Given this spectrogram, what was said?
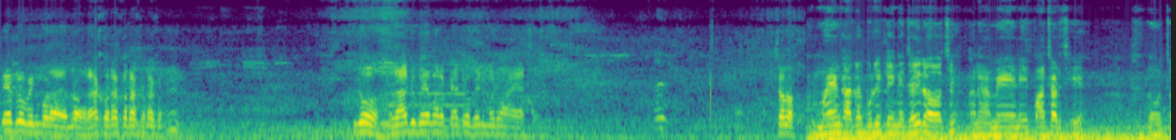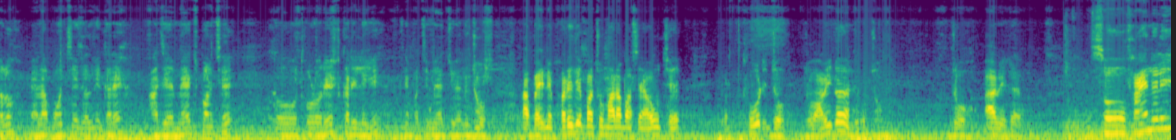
પેટ્રોલભાઈને મળવા લો રાખો રાખો રાખો રાખો. જો રાજુભાઈ અમારા પેટ્રોલભાઈને મળવા આવ્યા છે. ચલો મયંક આગળ બુલેટ લઈને જઈ રહ્યો છે અને અમે એની પાછળ છીએ. તો ચલો પહેલાં પહોંચીએ જલ્દી ઘરે. આજે મેચ પણ છે, તો થોડો રેસ્ટ કરી લઈએ અને પછી મેચ જોઈએ. અને જો, આ ભાઈને ફરીથી પાછું મારા પાસે આવું છે, પણ થોડી, જો જો આવી ગયો ને, જો જો, આવી ગયો. સો ફાઇનલી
